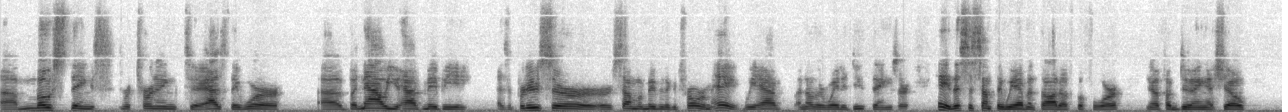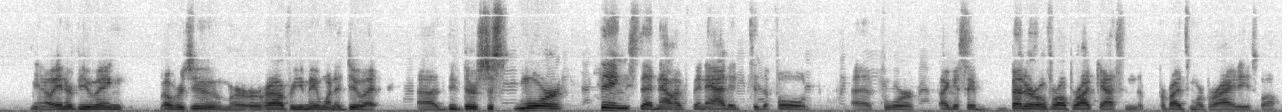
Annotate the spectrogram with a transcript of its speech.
uh, most things returning to as they were. Uh, but now you have maybe as a producer or, or someone maybe the control room, hey, we have another way to do things, or hey, this is something we haven't thought of before. You know, if I'm doing a show, you know, interviewing over Zoom or, or however you may want to do it, uh, th- there's just more things that now have been added to the fold uh, for, I guess, a better overall broadcast and that provides more variety as well.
